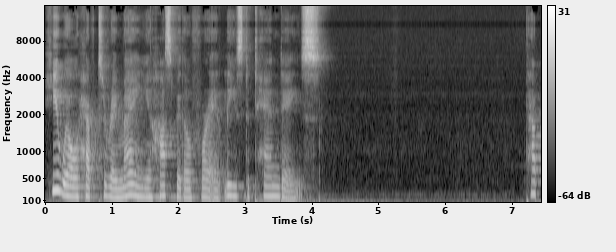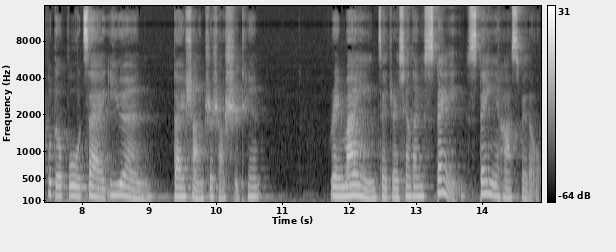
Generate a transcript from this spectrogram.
He will have to remain in hospital for at least ten days. 他不得不在医院待上至少十天。Remain 在这相当于 stay，stay in hospital，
